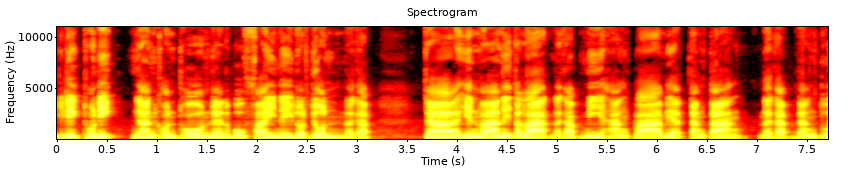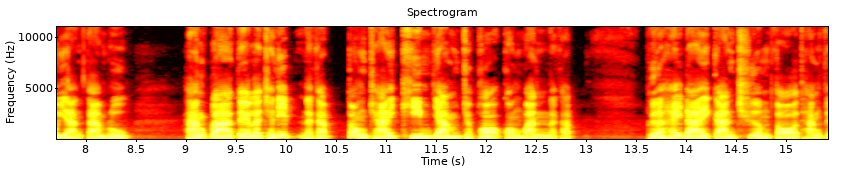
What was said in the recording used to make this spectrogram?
อิเล็กทรอนิกส์ งานคอนโทรล และระบบไฟในรถยนต์นะครับ จะเห็นว่าในตลาดนะครับมีหางปลาแบบต่างๆนะครับดังตัวอย่างตามรูป หางปลาแต่ละชนิดนะครับต้องใช้ครีมย้ำเฉพาะของมันนะครับ เพื่อให้ได้การเชื่อมต่อทางไฟ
